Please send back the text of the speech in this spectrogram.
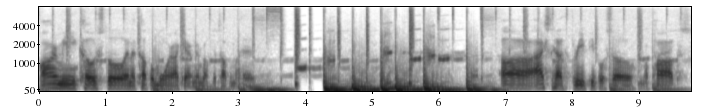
Army, Coastal, and a couple more. I can't remember off the top of my head. Uh, I actually have three people. So my pops,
